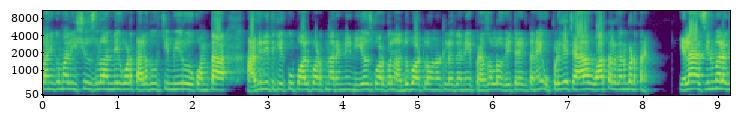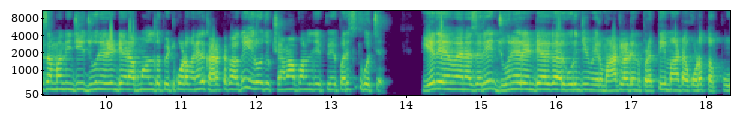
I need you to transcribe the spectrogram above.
పనికిమాల ఇష్యూస్లో అన్నీ కూడా తలదూర్చి మీరు కొంత అవినీతికి ఎక్కువ పాల్పడుతున్నారని నియోజకవర్గంలో అందుబాటులో ఉండట్లేదని ప్రజల్లో వ్యతిరేకతని ఇప్పటికే చాలా వార్తలు వినబడుతున్నాయి ఇలా సినిమాలకు సంబంధించి జూనియర్ ఎన్టీఆర్ అభిమానులతో పెట్టుకోవడం అనేది కరెక్ట్ కాదు. ఈ రోజు క్షమాపణలు చెప్పే పరిస్థితికి వచ్చారు. ఏది ఏమైనా సరే జూనియర్ ఎన్టీఆర్ గారి గురించి మీరు మాట్లాడిన ప్రతి మాట కూడా తప్పు.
